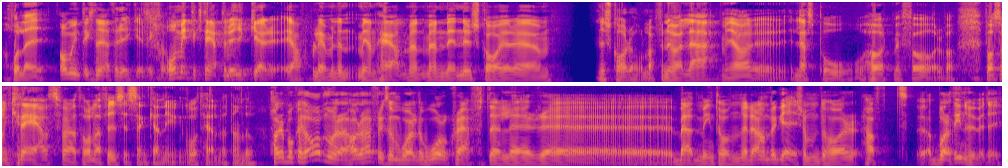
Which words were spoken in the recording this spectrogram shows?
hålla i. Om inte knät ryker liksom. Om inte knät ryker, jag har haft problem med en, med en häl, men, men nu ska jag det. Nu ska det hålla, för nu har jag lärt mig, jag har eh, läst på och hört mig för vad, vad som krävs för att hålla fysiskt. Sen kan det ju gå åt helvete ändå. Har du bockat av några? Har du haft liksom World of Warcraft eller eh, badminton eller andra grejer som du har haft, borrat in huvudet i?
